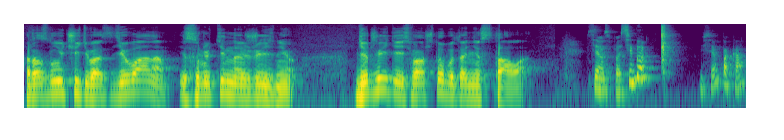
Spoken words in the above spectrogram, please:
разлучить вас с диваном и с рутинной жизнью. Держитесь во что бы то ни стало. Всем спасибо и всем пока.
